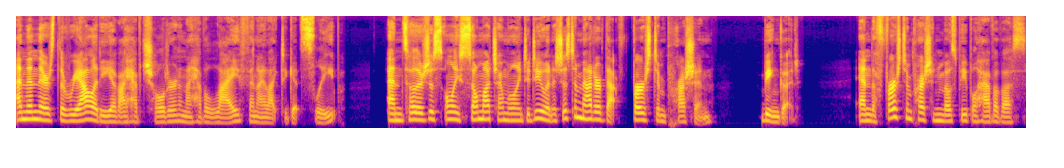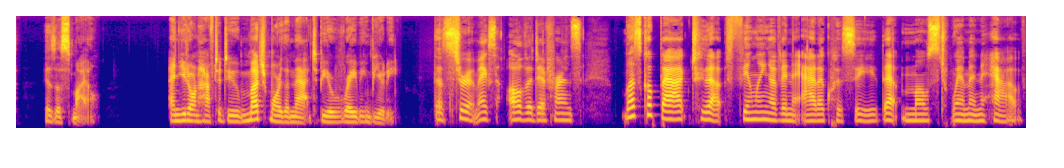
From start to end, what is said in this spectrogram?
And then there's the reality of I have children and I have a life and I like to get sleep. And so there's just only so much I'm willing to do. And it's just a matter of that first impression being good. And the first impression most people have of us is a smile. And you don't have to do much more than that to be a raving beauty. That's true. It makes all the difference. Let's go back to that feeling of inadequacy that most women have.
